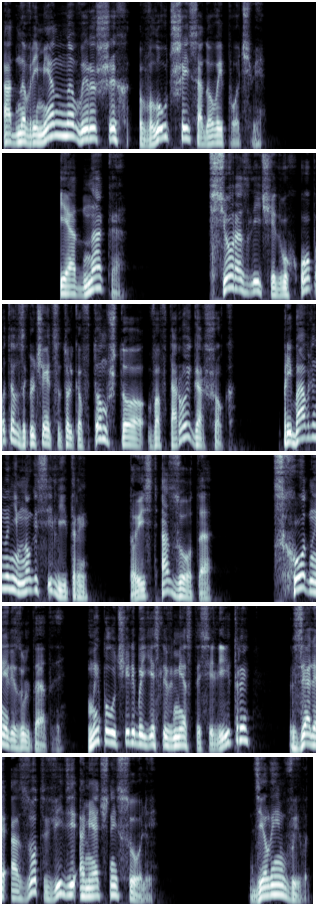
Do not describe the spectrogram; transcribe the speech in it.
одновременно выросших в лучшей садовой почве. И однако все различие двух опытов заключается только в том, что во второй горшок прибавлено немного селитры, то есть азота. Сходные результаты мы получили бы, если вместо селитры взяли азот в виде аммиачной соли. Делаем вывод.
